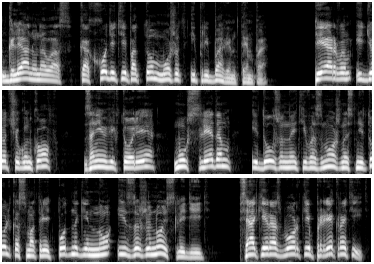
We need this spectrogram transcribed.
Гляну на вас, как ходите, потом, может, и прибавим темпа. Первым идет Чугунков, за ним Виктория, муж следом и должен найти возможность не только смотреть под ноги, но и за женой следить. Всякие разборки прекратить.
